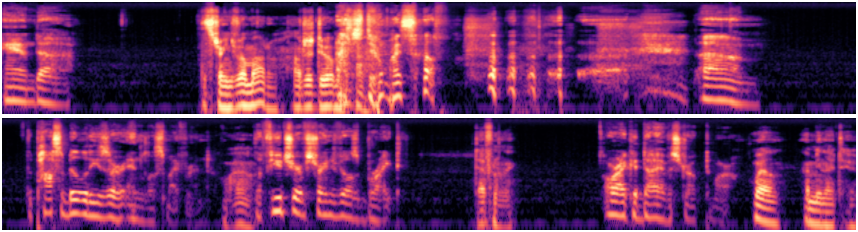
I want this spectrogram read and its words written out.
And uh, the Strangeville motto. I'll just do it I'll myself. just do it myself. um, the possibilities are endless, my friend. Wow, The future of Strangeville is bright. definitely. Or I could die of a stroke tomorrow. Well, I mean that too.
